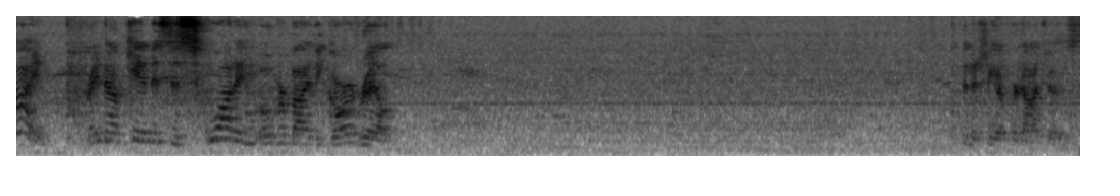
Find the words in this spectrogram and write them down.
Nine. Right now, Candace is squatting over by the guardrail. Finishing up her nachos.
